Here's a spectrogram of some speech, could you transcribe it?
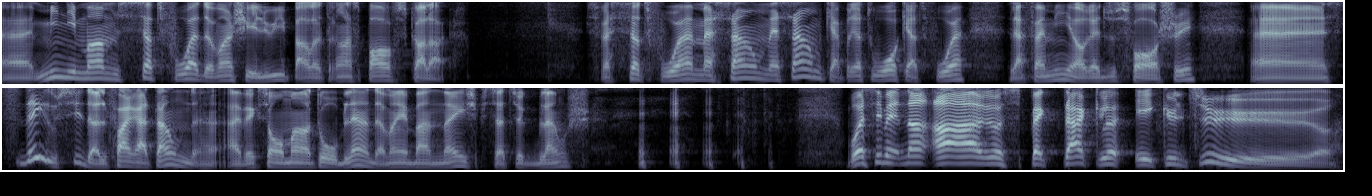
euh, minimum sept fois devant chez lui par le transport scolaire. Ça fait sept fois. Mais semble, me semble qu'après trois, quatre fois, la famille aurait dû se fâcher. Euh, cette idée aussi de le faire attendre avec son manteau blanc devant un banc de neige puis sa tuque blanche. Voici maintenant art, spectacle et culture.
